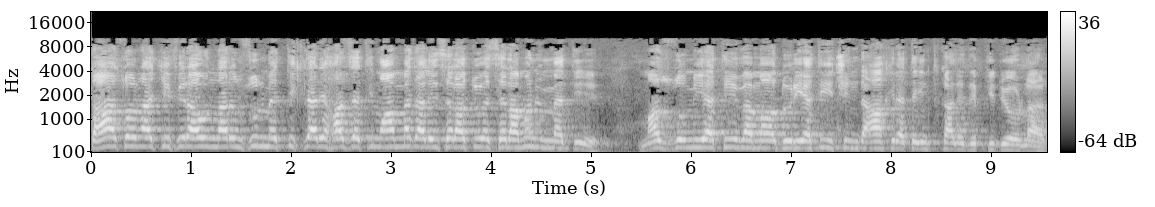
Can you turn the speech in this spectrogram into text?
daha sonraki Firavunların zulmettikleri Hazreti Muhammed Aleyhisselatü Vesselam'ın ümmeti, mazlumiyeti ve mağduriyeti içinde ahirete intikal edip gidiyorlar.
